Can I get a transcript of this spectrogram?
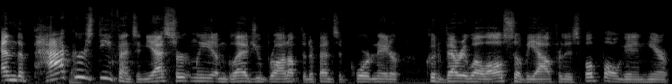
And the Packers defense, and yes, certainly I'm glad you brought up the defensive coordinator, could very well also be out for this football game here.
